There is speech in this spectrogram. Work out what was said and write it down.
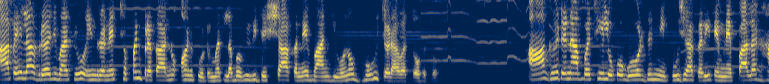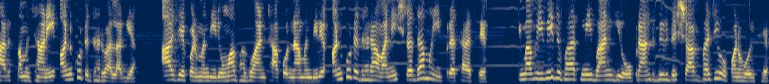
આ પહેલા વ્રજવાસીઓ ઇન્દ્રને છપ્પન પ્રકારનું અન્નકૂટ, મતલબ વિવિધ શાક અને વાનગીઓનો ભોગ ચડાવતો હતો. આ ઘટના પછી લોકો ગોવર્ધનની પૂજા કરી તેમને પાલનહાર સમજાણી અન્નકૂટ ધરવા લાગ્યા. આજે પણ મંદિરોમાં ભગવાન ઠાકોરના મંદિરે અન્નકૂટ ધરાવવાની શ્રદ્ધામયી પ્રથા છે. એમાં વિવિધ ભાતની વાનગીઓ ઉપરાંત વિવિધ શાકભાજીઓ પણ હોય છે.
